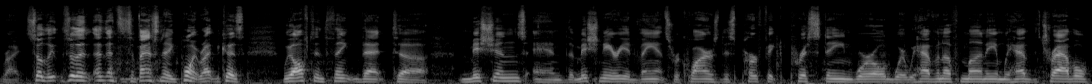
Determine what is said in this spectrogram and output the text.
Right. So, the, so that, that's a fascinating point, right? Because we often think that uh, missions and the missionary advance requires this perfect, pristine world where we have enough money and we have the travel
